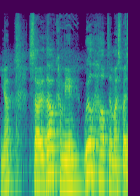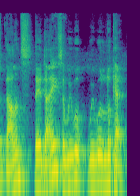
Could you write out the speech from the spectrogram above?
Yeah? So they'll come in. We'll help them i suppose balance their day. So we will we will look at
